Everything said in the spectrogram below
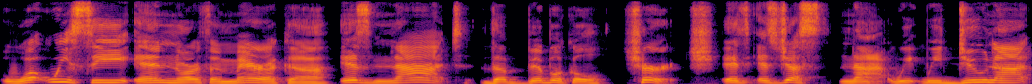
what we see in North America is not the biblical church. It's, it's just not. We, we do not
